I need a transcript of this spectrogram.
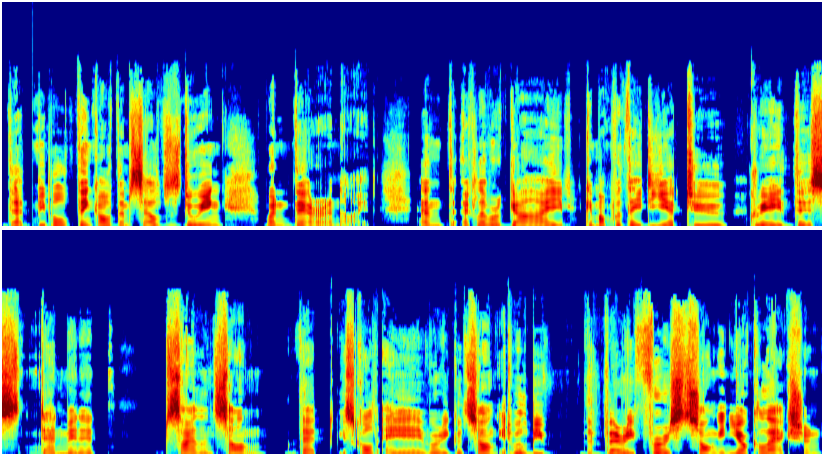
that people think of themselves doing when they're annoyed. And a clever guy came up with the idea to create this 10 minute silent song that is called a very good song. It will be the very first song in your collection,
